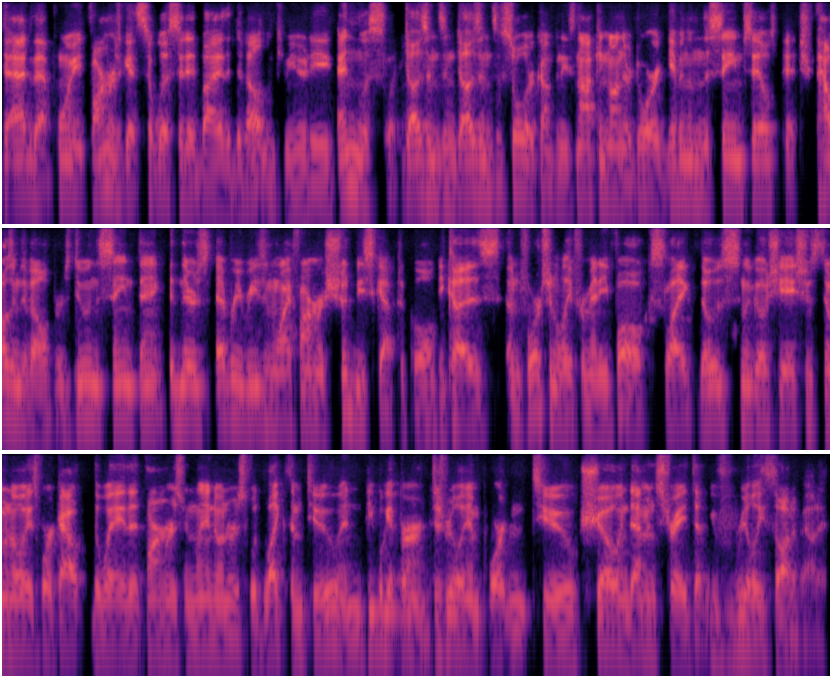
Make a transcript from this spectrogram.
to add to that point, farmers get solicited by the development community endlessly. Dozens and dozens of solar companies knocking on their door, giving them the same sales pitch. Housing developers doing the same thing. And there's every reason why farmers should be skeptical because, unfortunately, for many folks, like those negotiations don't always work out the way that farmers and landowners would like them to, and people get burned. It's really important to show and demonstrate that you've really thought about it.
